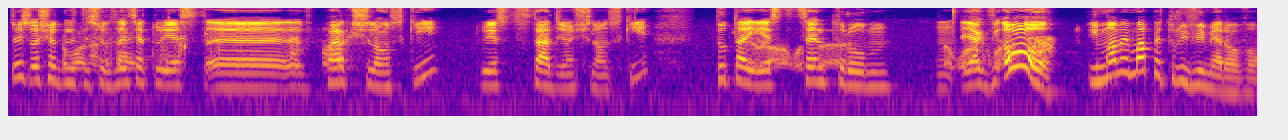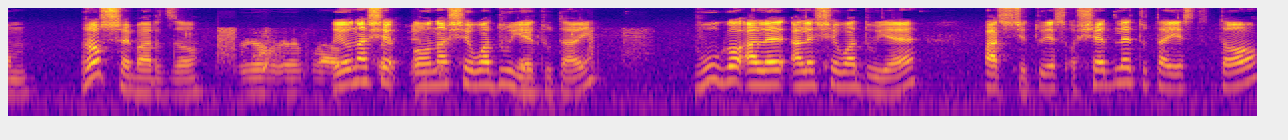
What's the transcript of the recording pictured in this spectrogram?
Tu jest osiedle tysiąclecia, tu jest e, Park Śląski, tu jest Stadion Śląski, tutaj jest centrum. mm, Jak wi- o! I mamy mapę trójwymiarową. Proszę bardzo. I ona się, ona się ładuje tutaj. Długo, ale, ale się ładuje. Patrzcie, tu jest osiedle, tutaj jest to.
